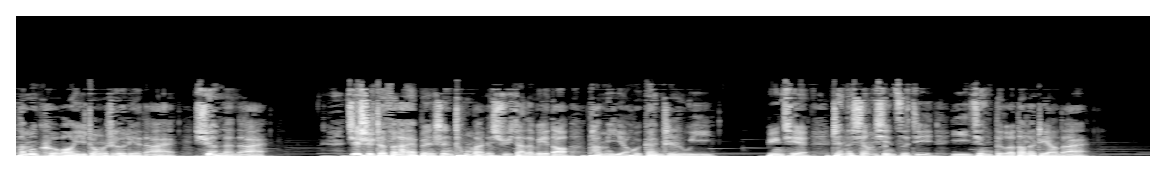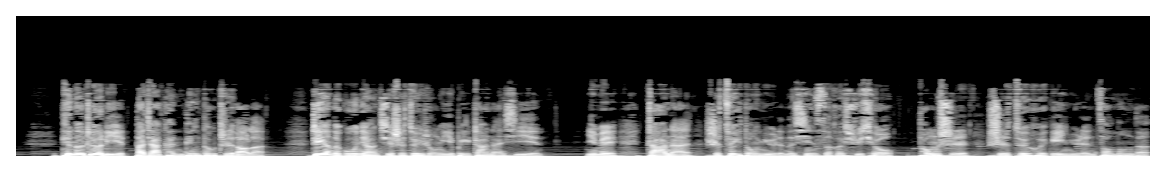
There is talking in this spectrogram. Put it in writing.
她们渴望一种热烈的爱、绚烂的爱，即使这份爱本身充满着虚假的味道，她们也会甘之如饴，并且真的相信自己已经得到了这样的爱。听到这里，大家肯定都知道了，这样的姑娘其实最容易被渣男吸引，因为渣男是最懂女人的心思和需求，同时是最会给女人造梦的。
